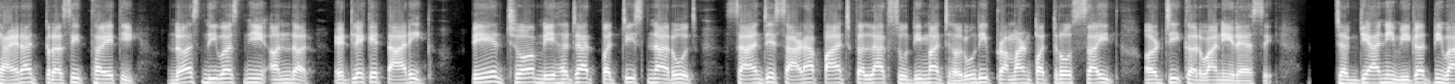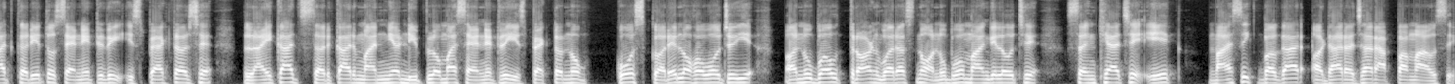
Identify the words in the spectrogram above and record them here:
જાહેરાત પ્રસિદ્ધ થયેથી દસ દિવસની અંદર, એટલે કે તારીખ તેર છ બે હજાર પચીસના રોજ સાંજે સાડા પાંચ કલાક સુધીમાં જરૂરી પ્રમાણપત્રો સહિત અરજી કરવાની રહેશે. જગ્યાની વિગતની વાત કરીએ તો સેનેટરી ઇન્સ્પેક્ટર છે. લાયકાત સરકાર માન્ય ડિપ્લોમા સેનેટરી ઇન્સ્પેક્ટરનો કોર્સ કરેલો હોવો જોઈએ. અનુભવ ત્રણ વર્ષનો અનુભવ માંગેલો છે. સંખ્યા છે એક. માસિક પગાર અઢાર હજાર આપવામાં આવશે.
